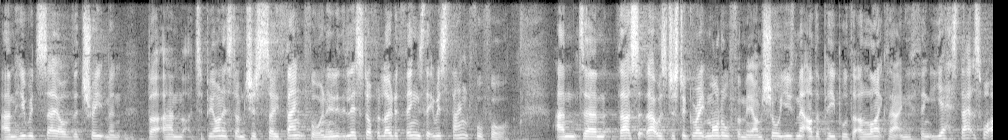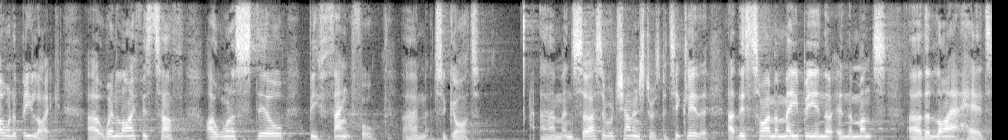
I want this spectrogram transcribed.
Um, he would say, Oh, the treatment. But um, to be honest, I'm just so thankful. And he'd list off a load of things that he was thankful for. And um, that was just a great model for me. I'm sure you've met other people that are like that, and you think, Yes, that's what I want to be like. Uh, when life is tough, I want to still be thankful um, to God. Um, and so that's a real challenge to us, particularly at this time and maybe in the, in the months uh, that lie ahead,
